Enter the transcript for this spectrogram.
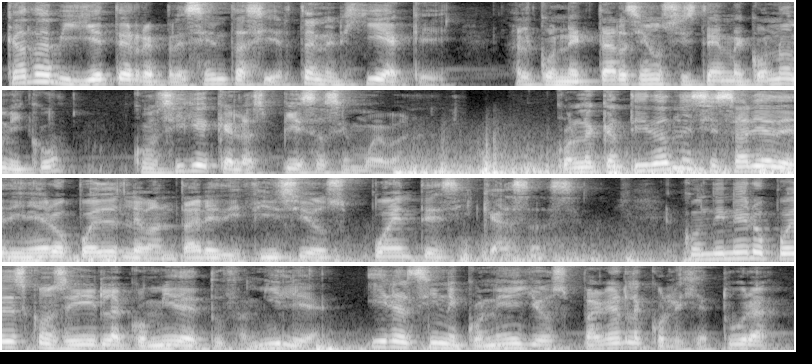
Cada billete representa cierta energía que, al conectarse a un sistema económico, consigue que las piezas se muevan. Con la cantidad necesaria de dinero puedes levantar edificios, puentes y casas. Con dinero puedes conseguir la comida de tu familia, ir al cine con ellos, pagar la colegiatura,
